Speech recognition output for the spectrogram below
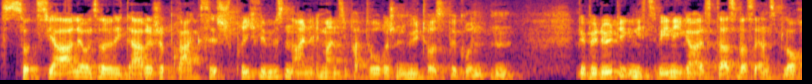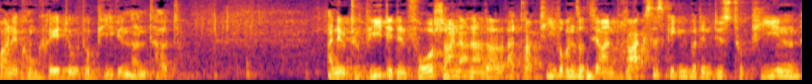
soziale und solidarische Praxis. Sprich, wir müssen einen emanzipatorischen Mythos begründen. Wir benötigen nichts weniger als das, was Ernst Bloch eine konkrete Utopie genannt hat. Eine Utopie, die den Vorschein einer attraktiveren sozialen Praxis gegenüber den Dystopien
